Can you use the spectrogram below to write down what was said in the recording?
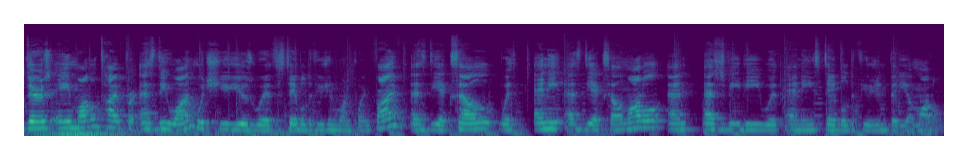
There's a model type for SD1, which you use with Stable Diffusion 1.5, SDXL with any SDXL model, and SVD with any Stable Diffusion video model.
